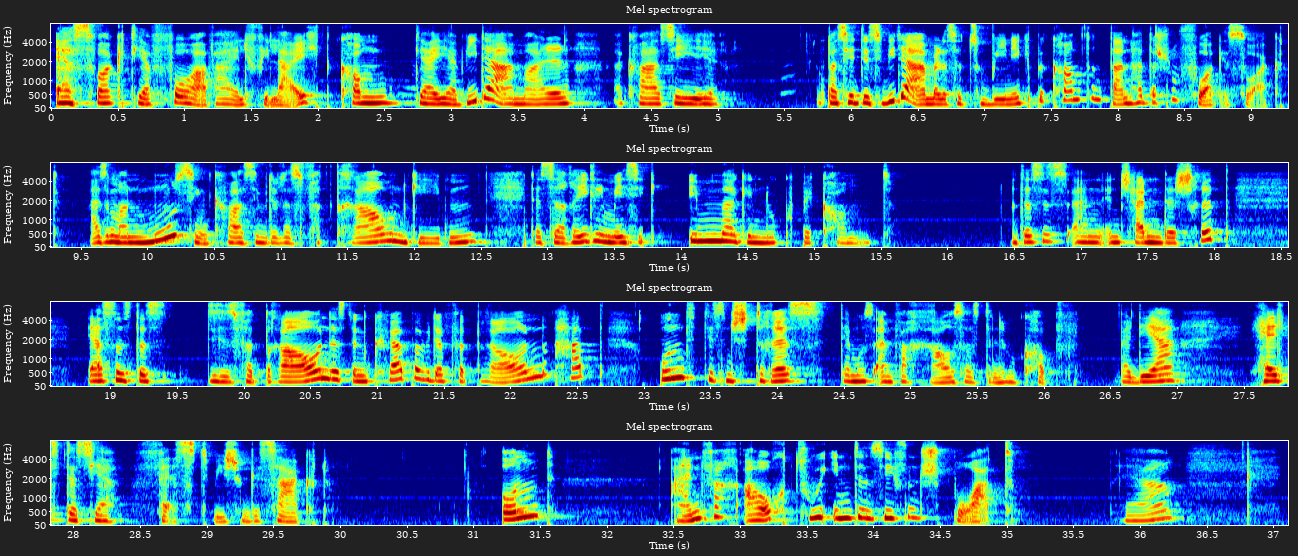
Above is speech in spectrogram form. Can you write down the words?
Er sorgt ja vor, weil vielleicht kommt der ja wieder einmal quasi, passiert es wieder einmal, dass er zu wenig bekommt und dann hat er schon vorgesorgt. Also man muss ihm quasi wieder das Vertrauen geben, dass er regelmäßig immer genug bekommt. Und das ist ein entscheidender Schritt. Erstens, dass dieses Vertrauen, dass dein Körper wieder Vertrauen hat und diesen Stress, der muss einfach raus aus deinem Kopf, weil der hält das ja fest, wie schon gesagt. Und einfach auch zu intensiven Sport. Ja,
